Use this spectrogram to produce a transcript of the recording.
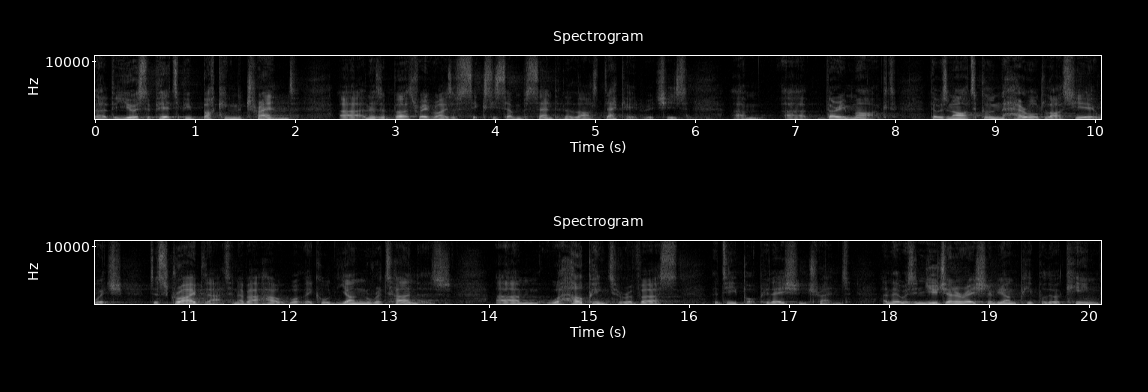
uh, the US appeared to be bucking the trend, uh, and there's a birth rate rise of 67% in the last decade, which is um, uh, very marked. There was an article in the Herald last year which described that and about how what they called young returners um, were helping to reverse the depopulation trend. And there was a new generation of young people who were keen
